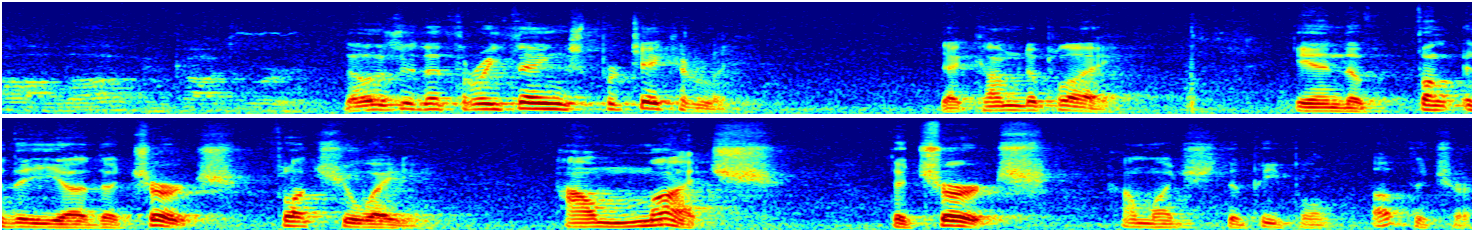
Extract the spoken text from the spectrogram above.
uh, love, and God's Word. Those are the three things particularly that come to play in the, the, uh, the church fluctuating. How much the church, how much the people of the church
